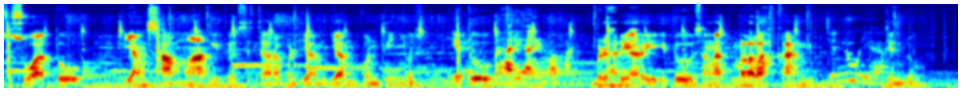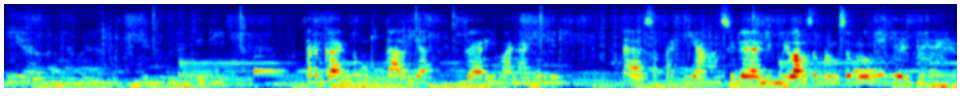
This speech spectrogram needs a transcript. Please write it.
sesuatu yang sama gitu ya secara berjam-jam continuous Iya. itu berhari-hari malahan berhari-hari itu sangat melelahkan gitu Jenuh ya. jenuh Iya benar-benar jenuh ya. Jadi tergantung kita lihat dari mananya. Jadi eh, seperti yang sudah dibilang sebelum-sebelumnya, jadi Hmm.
